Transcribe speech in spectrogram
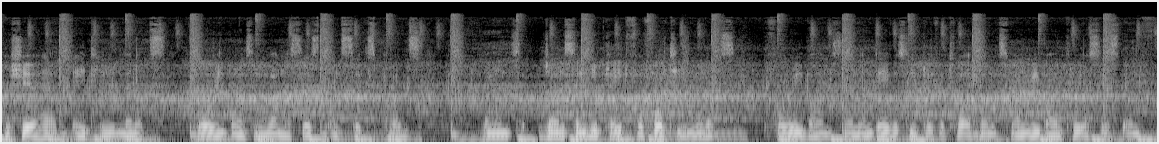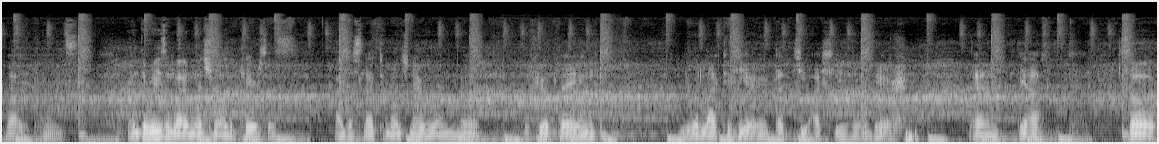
Boucher had 18 minutes, 4 rebounds and 1 assist and 6 points. And Johnson, he played for 14 minutes, 4 rebounds. And then Davis, he played for 12 minutes, 1 rebound, 3 assists and 5 points. And the reason why I mention all the players is I just like to mention everyone, you know, if you're playing, you would like to hear that you actually were there. And yeah, so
